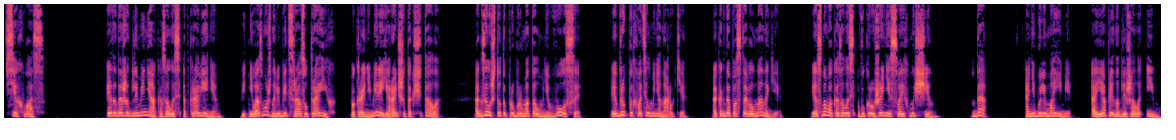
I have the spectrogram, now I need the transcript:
Всех вас». Это даже для меня оказалось откровением, ведь невозможно любить сразу троих, по крайней мере, я раньше так считала. Акзел что-то пробормотал мне в волосы, и вдруг подхватил меня на руки. А когда поставил на ноги, я снова оказалась в окружении своих мужчин. Да, они были моими, а я принадлежала им.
